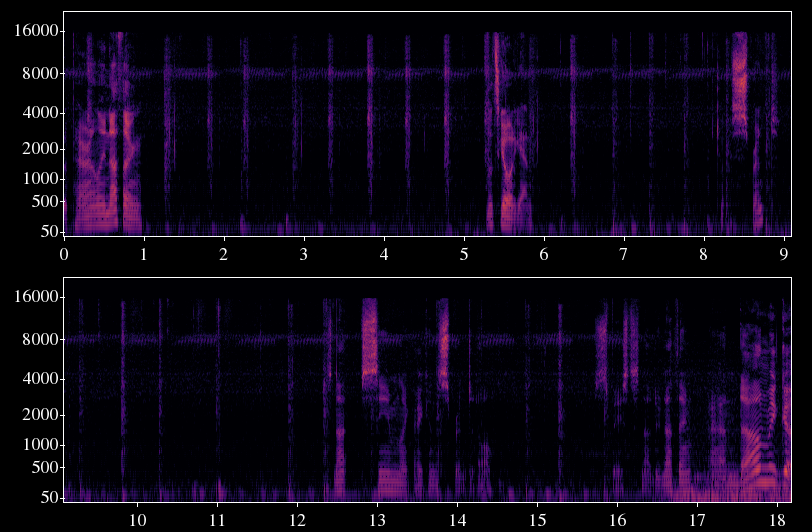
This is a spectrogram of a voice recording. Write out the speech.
Apparently nothing. Let's go again. Can I sprint? Does not seem like I can sprint at all. Space does not do nothing. And down we go.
